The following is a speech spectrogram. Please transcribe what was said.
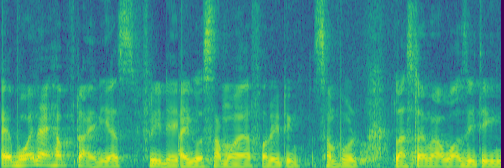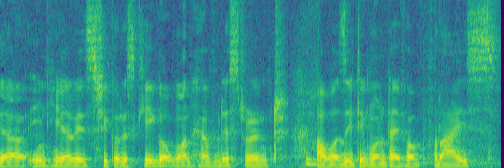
Uh, When I have time, yes, free day, I go somewhere for eating some food. Last time I was eating the, in here is Shikoriskigo, one have restaurant. Mm-hmm. I was eating one type of rice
